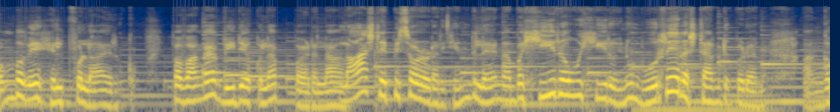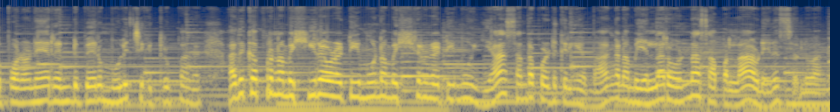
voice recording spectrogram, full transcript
ரொம்பவே ஹெல்ப்ஃபுல்லாக இருக்கும். இப்போ வாங்க வீடியோக்குள்ளே போயிடலாம். லாஸ்ட் எபிசோடோட எண்டில் நம்ம ஹீரோவும் ஹீரோயினும் ஒரே ரெஸ்டாரண்ட்டுக்கு போயிடுவாங்க. அங்கே போனோடனே ரெண்டு பேரும் முழிச்சுக்கிட்டு இருப்பாங்க. அதுக்கப்புறம் நம்ம ஹீரோவோட டீமும் நம்ம ஹீரோட டீமும் ஏன் சண்டை போட்டுக்கிறீங்க? வாங்க நம்ம எல்லாரும் ஒன்றா சாப்பிட்லாம் அப்படின்னு சொல்லுவாங்க.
